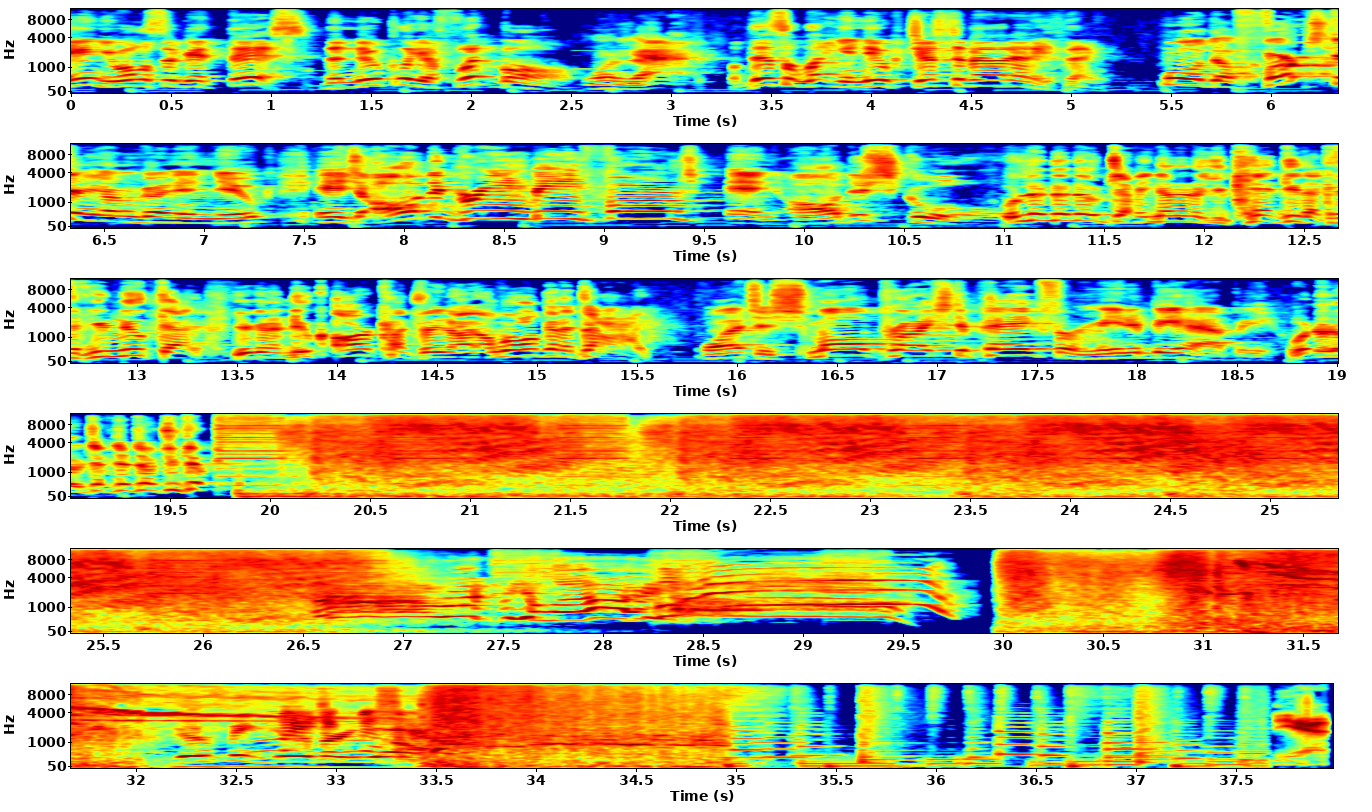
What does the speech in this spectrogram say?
And you also get this, the nuclear football. What's that? Well, this'll let you nuke just about anything. Well, the first thing I'm gonna nuke is all the green bean farms and all the schools. Well, no, no, no, Jeffy, no, no, no, you can't do that because if you nuke that, you're gonna nuke our country and uh, we're all gonna die. Well, that's a small price to pay for me to be happy. Well, no, no, Jeffy, don't you do. Goofy Goober, yeah. The end.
